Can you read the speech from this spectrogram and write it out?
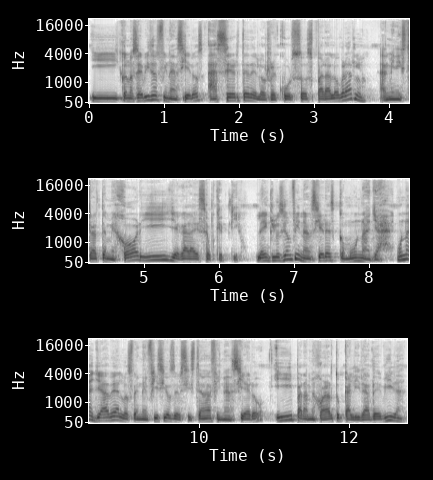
y con los servicios financieros hacerte de los recursos para lograrlo, administrarte mejor y llegar a ese objetivo. La inclusión financiera es como una llave, una llave a los beneficios del sistema financiero y para mejorar tu calidad de vida.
